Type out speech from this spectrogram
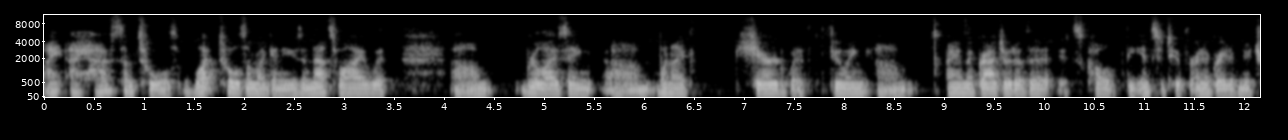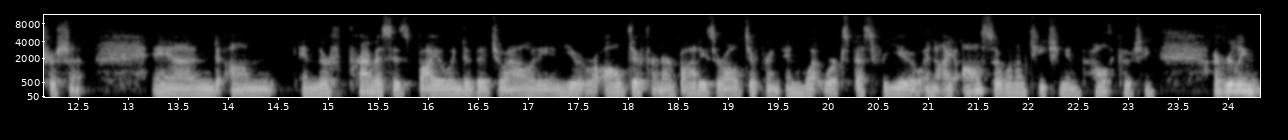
I, I have some tools. What tools am I going to use? And that's why, with um, realizing um, when I've shared with doing, um, I am a graduate of the, it's called the Institute for Integrative Nutrition. And um, and their premise is bio individuality and you're all different our bodies are all different and what works best for you. And i also when i'm teaching in health coaching i really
